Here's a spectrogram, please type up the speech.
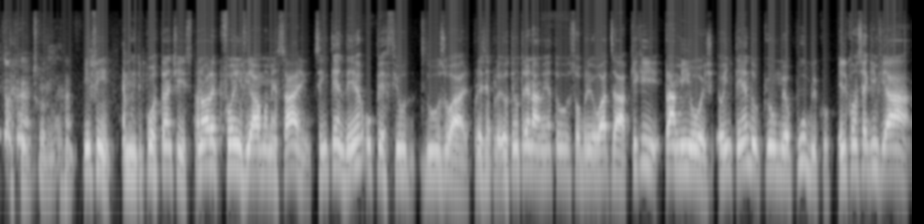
Aquela coisa toda, né? Enfim, é muito importante isso. Então, na hora que for enviar uma mensagem, você entender o perfil do usuário. Por exemplo, eu tenho um treinamento sobre o WhatsApp. O que, que para mim hoje, eu entendo que o meu público ele consegue enviar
